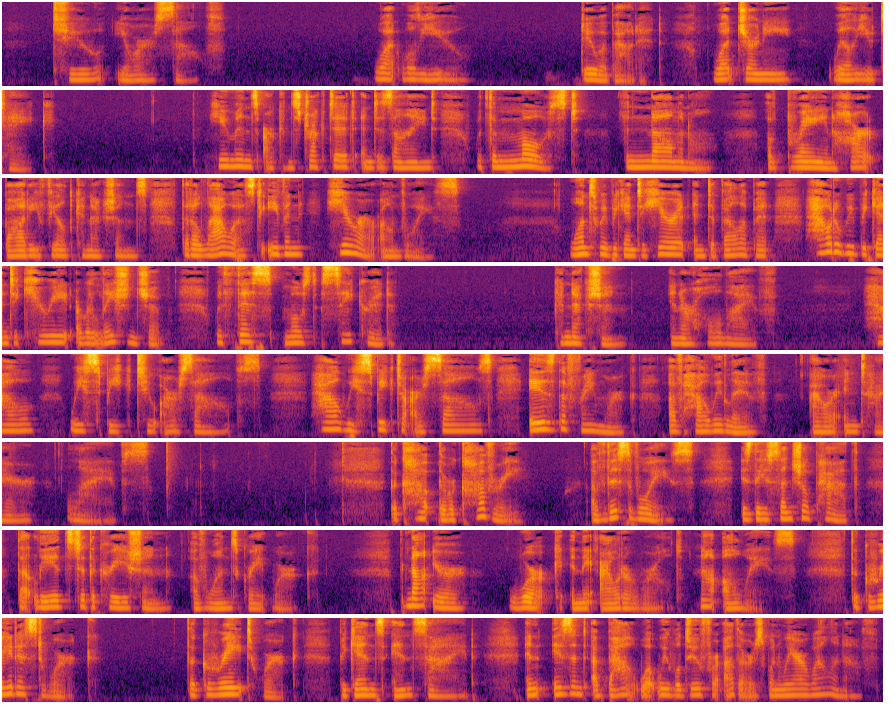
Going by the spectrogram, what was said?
to yourself. What will you do about it? What journey will you take? Humans are constructed and designed with the most phenomenal of brain, heart, body field connections that allow us to even hear our own voice. Once we begin to hear it and develop it, how do we begin to curate a relationship with this most sacred connection in our whole life? How we speak to ourselves. How we speak to ourselves is the framework of how we live our entire lives. The, co- the recovery of this voice is the essential path that leads to the creation of one's great work. But not your work in the outer world, not always. The greatest work, the great work, begins inside and isn't about what we will do for others when we are well enough.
